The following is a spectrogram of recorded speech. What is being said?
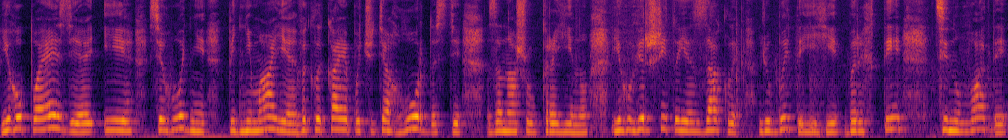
Його поезія і сьогодні піднімає, викликає почуття гордості за нашу Україну. Його вірші то є заклик любити її, берегти, цінувати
